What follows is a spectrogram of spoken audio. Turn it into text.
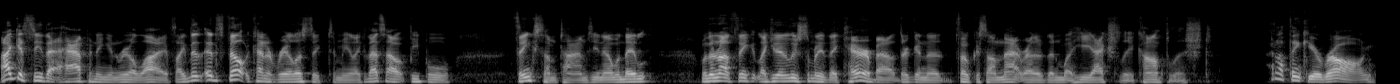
I could see that happening in real life. Like th- it's felt kind of realistic to me. Like that's how people think sometimes. You know, when they when they're not thinking like they lose somebody they care about, they're gonna focus on that rather than what he actually accomplished. I don't think you're wrong,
